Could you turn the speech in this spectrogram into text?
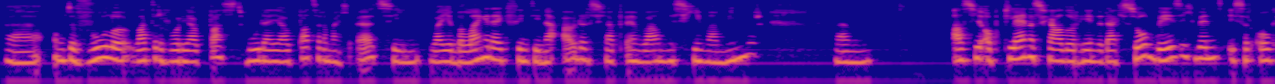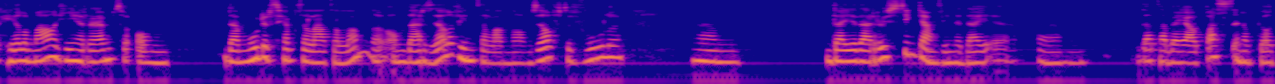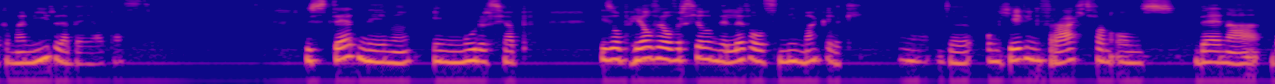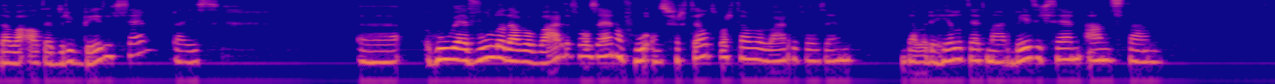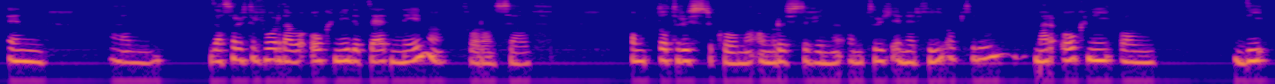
uh, om te voelen wat er voor jou past, hoe dat jouw pad er mag uitzien, wat je belangrijk vindt in dat ouderschap en wat misschien wat minder. Um, als je op kleine schaal doorheen de dag zo bezig bent, is er ook helemaal geen ruimte om dat moederschap te laten landen, om daar zelf in te landen, om zelf te voelen um, dat je daar rust in kan vinden, dat, je, um, dat dat bij jou past en op welke manier dat bij jou past. Dus tijd nemen in moederschap is op heel veel verschillende levels niet makkelijk. Uh, de omgeving vraagt van ons bijna dat we altijd druk bezig zijn. Dat is uh, hoe wij voelen dat we waardevol zijn, of hoe ons verteld wordt dat we waardevol zijn, dat we de hele tijd maar bezig zijn, aanstaan. En um, dat zorgt ervoor dat we ook niet de tijd nemen voor onszelf. Om tot rust te komen, om rust te vinden, om terug energie op te doen. Maar ook niet om die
